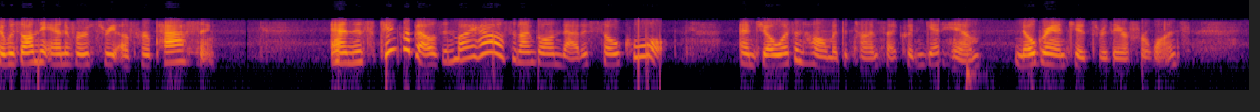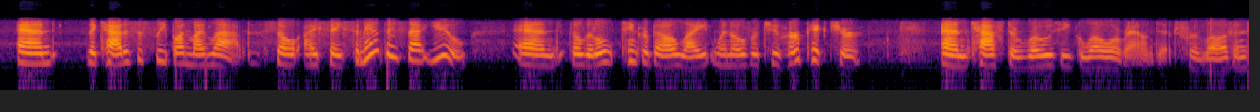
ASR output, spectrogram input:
It was on the anniversary of her passing, and this Tinkerbell's in my house, and I'm going, "That is so cool." and Joe wasn't home at the time, so I couldn't get him. No grandkids were there for once, and the cat is asleep on my lap. So I say, Samantha, is that you? And the little Tinkerbell light went over to her picture and cast a rosy glow around it for love and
